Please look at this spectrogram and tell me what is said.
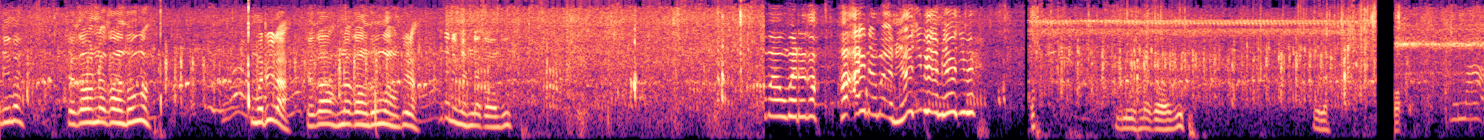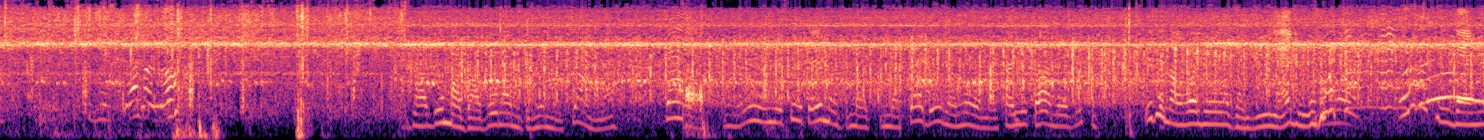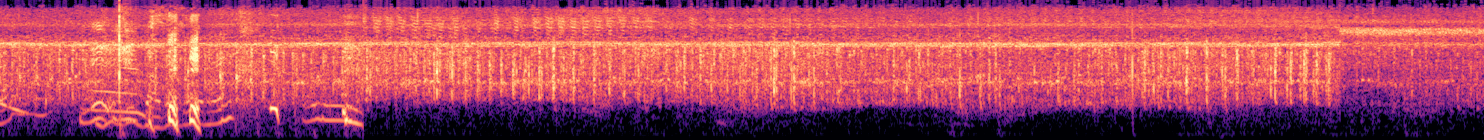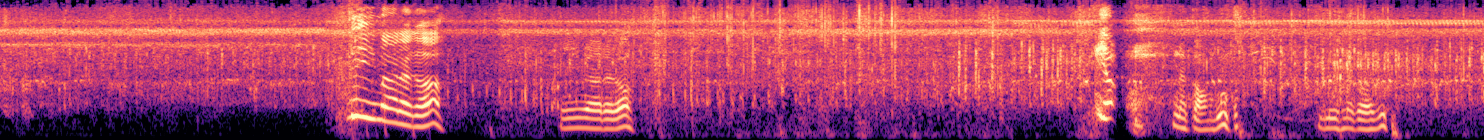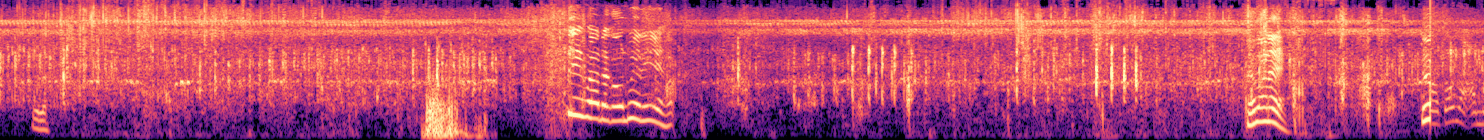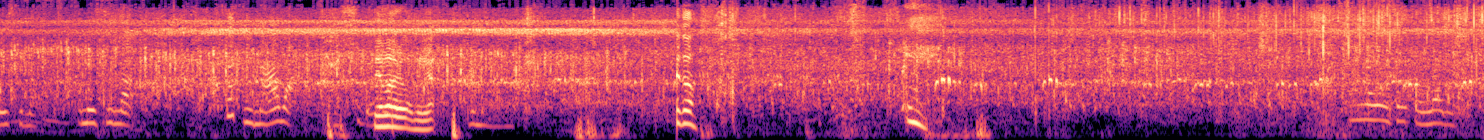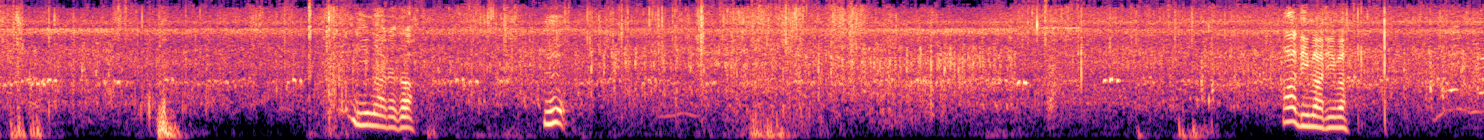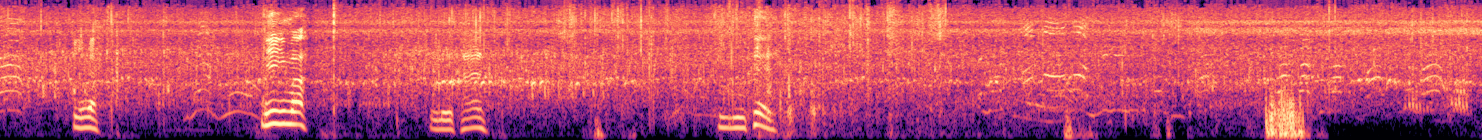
đi mà chờ con nó còn đúng không? Không biết là chờ con nó còn đúng không? Biết là cái này mình nó còn đúng. Không không biết được không? Hả ấy nào mà nhớ chứ, em nhớ chứ. Đi nó còn đúng. Đây là Hãy subscribe cho kênh Ghiền Mì Gõ Để không bỏ lỡ những video hấp dẫn như tư tế mà mà mà cái đấy là nó mà cái như cái này biết cái nào coi như là gì lá gì đi mà là có. Đi mà là có. Dạ. Là còn luôn luôn là còn luôn Ui Đi vào là còn đuôi đi hả? Thế bạn này. Đưa Có mà à, ăn đi xin ạ. À, ăn đi xin ạ. Tất kỳ ná mà Đưa vào được mình ạ. Được không? Ừ. Hôm nay tôi ဒီမှာတကောင်တွေ့နေဟာဘယ်မှာလဲတော့မှအမေစီမအမေစီမတက်ဒီနားမှာရှိတယ်ဘယ်မှာတော့အမေကတကောင်ငါရောတော့တုံးလိုက်တယ်ဒီမှာတကောင်ဟင်းဟာဒီမှာဒီမှာဒီမှာဒီမှာဒီလိုခံဒီလိုထဲ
